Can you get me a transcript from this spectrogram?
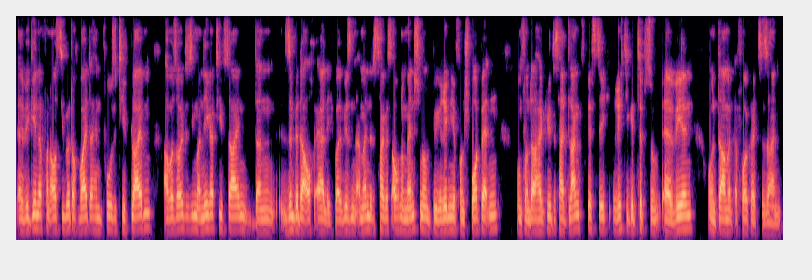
Äh, wir gehen davon aus, sie wird auch weiterhin positiv bleiben. Aber sollte sie mal negativ sein, dann sind wir da auch ehrlich, weil wir sind am Ende des Tages auch nur Menschen und wir reden hier von Sportwetten. Und von daher gilt es halt langfristig, richtige Tipps zu äh, wählen und damit erfolgreich zu sein.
